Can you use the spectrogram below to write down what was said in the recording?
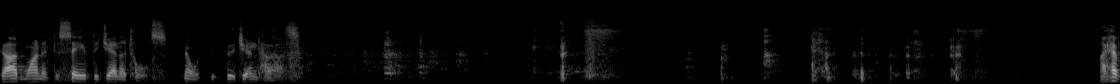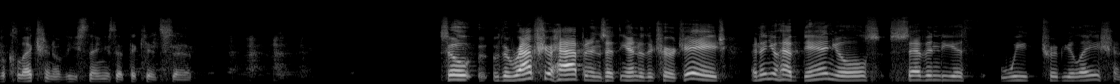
God wanted to save the genitals, no, the Gentiles. I have a collection of these things that the kids said. So the rapture happens at the end of the church age, and then you have Daniel's 70th week tribulation.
